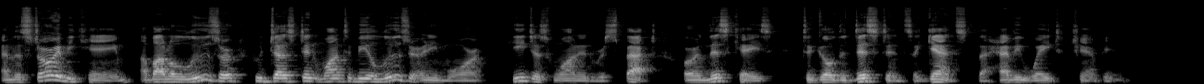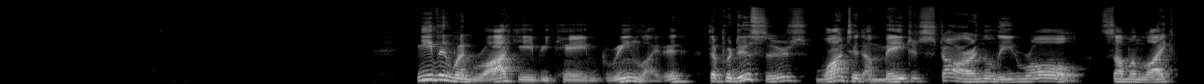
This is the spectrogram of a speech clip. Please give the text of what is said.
And the story became about a loser who just didn't want to be a loser anymore he just wanted respect, or in this case, to go the distance against the heavyweight champion. Even when Rocky became greenlighted, the producers wanted a major star in the lead role, someone like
